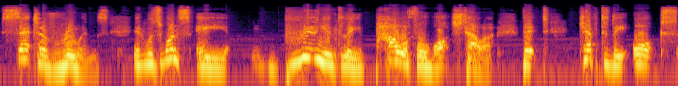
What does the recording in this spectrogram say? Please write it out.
set of ruins. It was once a brilliantly powerful watchtower that kept the orcs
